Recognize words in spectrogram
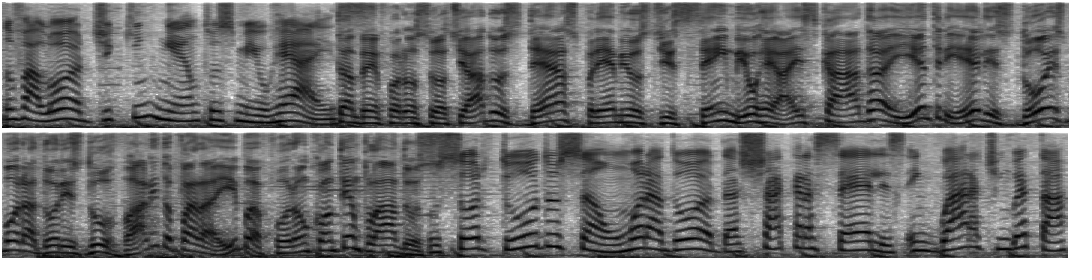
no valor de 500 mil reais. Também foram sorteados 10 prêmios de 100 mil reais cada e entre eles dois moradores do Vale do Paraíba foram contemplados contemplados. Os sortudos são um morador da Chácara Celes, em Guaratinguetá,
